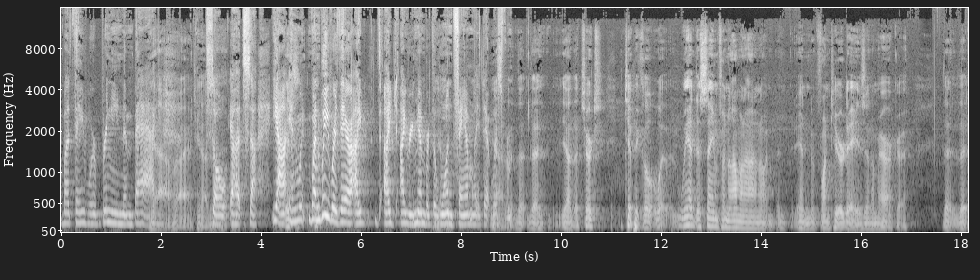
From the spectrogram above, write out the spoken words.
but they were bringing them back. Yeah, right. Yeah, so uh, it's uh, yeah, it's, and w- when we were there, I I, I remembered the yeah. one family that was yeah, from the, the yeah the church. Typical. We had the same phenomenon in the frontier days in America. The the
